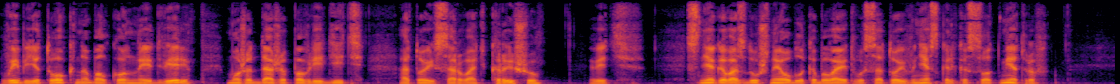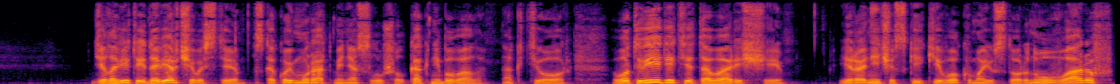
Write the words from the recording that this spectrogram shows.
выбьет окна, балконные двери, может даже повредить, а то и сорвать крышу, ведь снеговоздушное облако бывает высотой в несколько сот метров. Деловитой доверчивости, с какой Мурат меня слушал, как не бывало. Актер. Вот видите, товарищи, иронический кивок в мою сторону. Уваров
